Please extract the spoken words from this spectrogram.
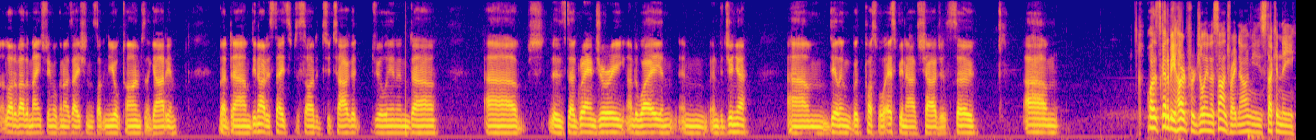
a lot of other mainstream organizations like the New York Times and the Guardian. But um, the United States decided to target Julian, and uh, uh, there's a grand jury underway in, in, in Virginia um, dealing with possible espionage charges. So, um, well, it's got to be hard for Julian Assange right now. I mean, he's stuck in the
